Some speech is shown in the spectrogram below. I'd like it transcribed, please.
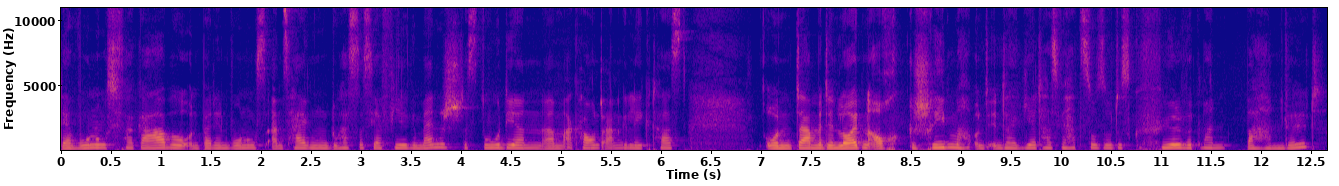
der Wohnungsvergabe und bei den Wohnungsanzeigen? Du hast das ja viel gemanagt, dass du dir einen ähm, Account angelegt hast und da mit den Leuten auch geschrieben und interagiert hast, wie hast du so das Gefühl, wird man behandelt?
